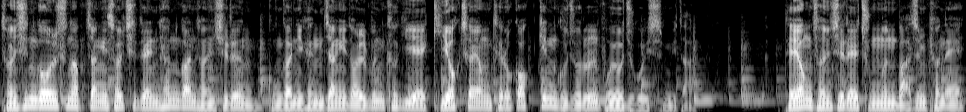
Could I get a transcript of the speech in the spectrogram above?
전신거울 수납장이 설치된 현관 전실은 공간이 굉장히 넓은 크기의 기역자 형태로 꺾인 구조를 보여주고 있습니다. 대형 전실의 중문 맞은편에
